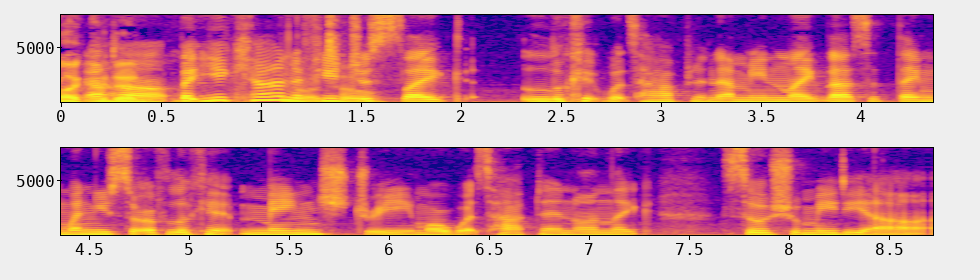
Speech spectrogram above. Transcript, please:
I couldn't. Uh-huh. But you can Not if you just like look at what's happening. I mean, like that's the thing when you sort of look at mainstream or what's happening on like social media.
